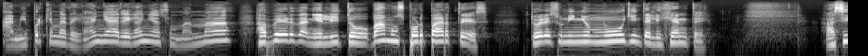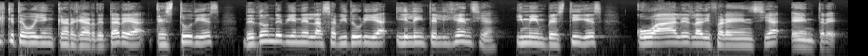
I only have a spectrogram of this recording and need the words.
A mí porque me regaña, regaña a su mamá. A ver, Danielito, vamos por partes. Tú eres un niño muy inteligente. Así que te voy a encargar de tarea que estudies de dónde viene la sabiduría y la inteligencia y me investigues cuál es la diferencia entre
